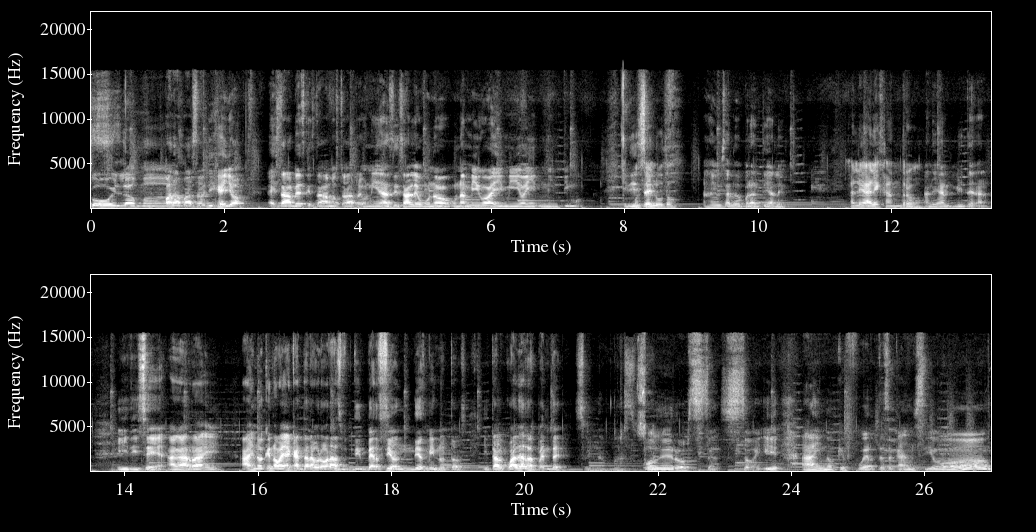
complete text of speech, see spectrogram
soy la más. Para paso, dije yo, esta vez que estábamos todas reunidas y sale uno, un amigo ahí mío, y- un íntimo, y dice... Un saludo. Ajá, un saludo para ti, Ale. Ale Alejandro. Ale, literal. Y dice, agarra y... Ay, no, que no vaya a cantar Auroras versión 10 minutos. Y tal cual de repente, soy la más poderosa, soy. Y, ay, no, qué fuerte esa canción.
